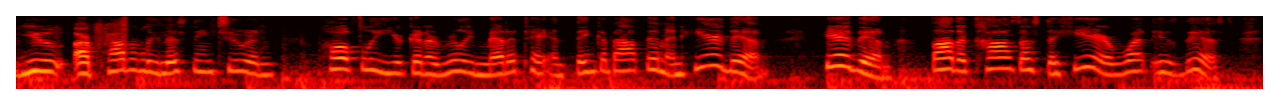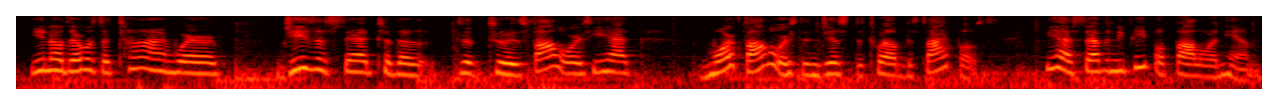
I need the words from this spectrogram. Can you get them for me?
you are probably listening to and Hopefully, you're going to really meditate and think about them and hear them. Hear them. Father, cause us to hear what is this. You know, there was a time where Jesus said to the to, to his followers, he had more followers than just the 12 disciples. He had 70 people following him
